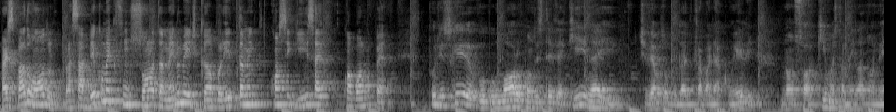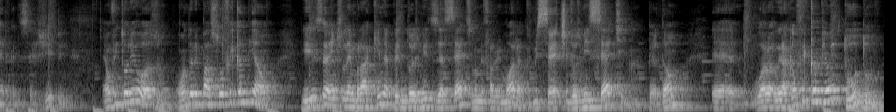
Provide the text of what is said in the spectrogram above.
participar do Rômulo, para saber como é que funciona também no meio de campo ali e também conseguir sair com a bola no pé. Por isso que o, o Mauro, quando esteve aqui, né, e tivemos a oportunidade de trabalhar com ele, não só aqui, mas também lá no América de Sergipe, é um vitorioso. Onde ele passou foi campeão. E se a gente lembrar aqui, né, em 2017, se não me falha a memória. 2007, né? 2007, é. perdão. É, o Huracão foi campeão em tudo.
